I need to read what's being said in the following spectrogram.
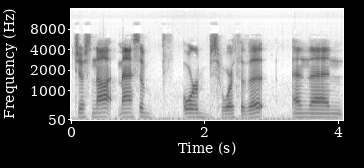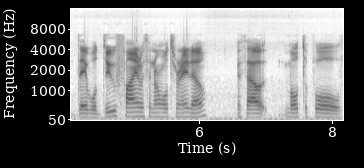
just not massive orbs worth of it. And then they will do fine with a normal tornado without multiple,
